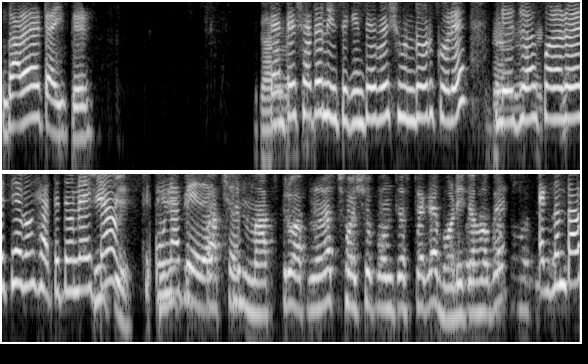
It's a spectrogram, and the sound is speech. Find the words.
গাড়ারা টাইপের প্যান্টের সাথে নিচে কিন্তু এভাবে সুন্দর করে লেজ ওয়ার্ক করা রয়েছে এবং সাথে তোমরা একটা উনা পেয়ে যাচ্ছ। মাত্র আপনারা 650 টাকায় বডিটা হবে। একদম তাও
